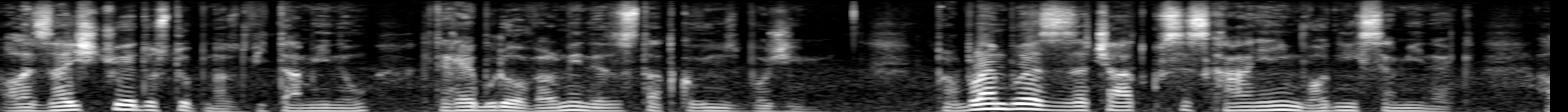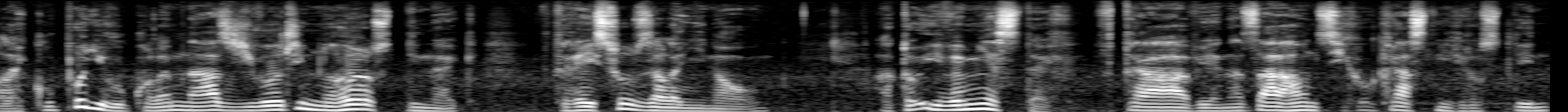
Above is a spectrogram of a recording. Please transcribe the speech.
ale zajišťuje dostupnost vitamínů, které budou velmi nedostatkovým zbožím. Problém bude ze začátku se scháněním vhodných semínek, ale ku podivu kolem nás živoří mnoho rostlinek, které jsou zeleninou. A to i ve městech, v trávě, na záhoncích okrasných rostlin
